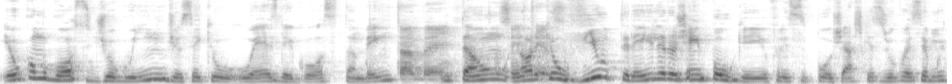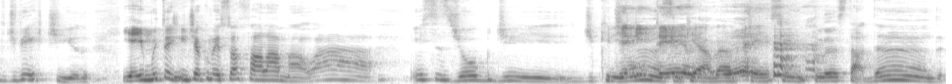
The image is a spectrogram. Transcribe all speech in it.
Eu, como gosto de jogo indie, eu sei que o Wesley gosta também. Também. Então, na hora que eu vi o trailer, eu já empolguei. Eu falei assim, poxa, acho que esse jogo vai ser muito divertido. E aí muita gente já começou a falar mal. Ah, esses jogos de, de criança Nintendo, que a, a? PSN Plus tá dando.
